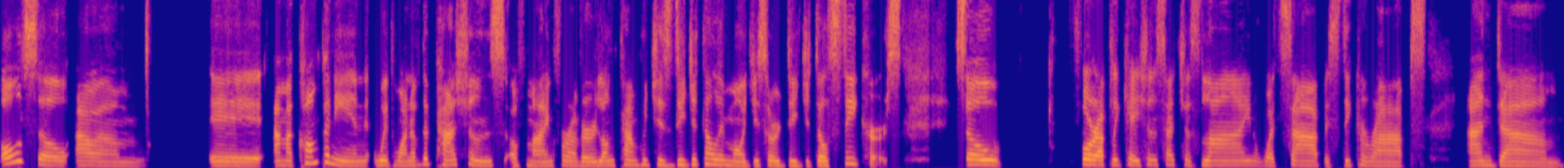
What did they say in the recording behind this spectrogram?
also um, uh, i'm accompanying with one of the passions of mine for a very long time which is digital emojis or digital stickers. So for applications such as line whatsapp sticker apps and um,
